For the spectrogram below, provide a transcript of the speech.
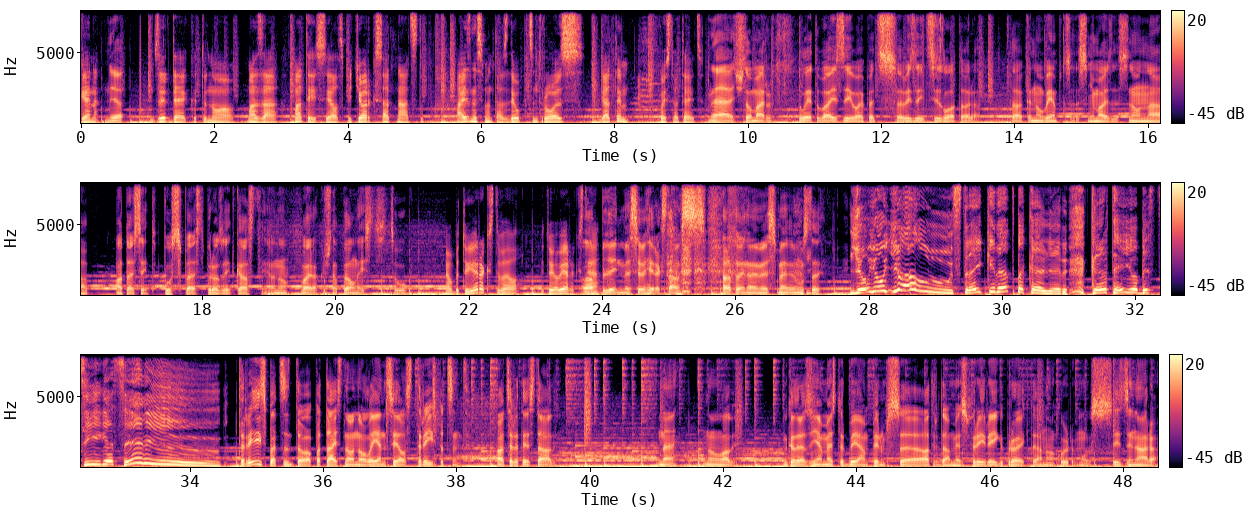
Gena, Jā, dzirdēju, ka tu no mazā Matīs ielas Piķorkas atnāc. Tu aiznes man tās 12 rozes gatim. Ko es tev teicu? Nē, viņš tomēr Lietuvā izdzīvoja pēc uh, vizītes izolatorā. Tā ka nu 11 es viņam aizdesu. Nu, un, uh, Attaisīt pusspēstu prozīt kasti, jo nu, vairāk viņš nav pelnījis cūku. Jā, bet tu ieraksti vēl. Ja tu jau ieraksti, jā? Bļiņ, mēs jau ierakstām. Atvainojamies, mē, mums te Jau, jau, jau! Streiki ir atpakaļ ar kārtējo bezcīgā sēriju! 13. pat taisno no Lienas ielas 13. Atcerieties tādu? Nē, nu labi. Nu, katrā ziņā mēs tur bijām pirms uh, atradāmies Free Riga projektā, no kur mūs izdzina ārā.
